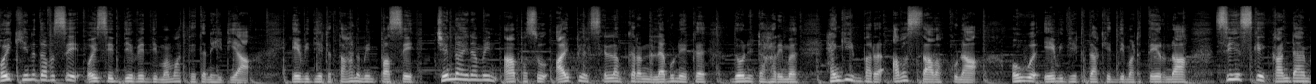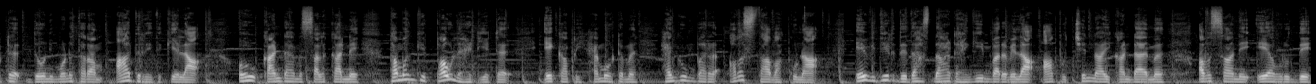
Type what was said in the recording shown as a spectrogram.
ඔය කියන දවසේ ඔය සිද්ධිය වෙද්දි මමත් එතන හිටියා. ඒ විදිහට තහනමින් පස්සේ චෙන්නයි නමින් ආපසු IPL සෙල්ලම් කරන්න ලැබුණ එක දෝනිට හරිම හැඟීම් බර අවස්ථාවක් වුණා. ඔහුව ඒ විදිහට දකිද්දි මට තේරුණා CSK කණ්ඩායමට දෝනි මොනතරම් ආදරේද කියලා. ඔහු කණ්ඩායම සලකන්නේ තමන්ගේ පවුල හැටියට ඒ අපි හැමෝටම හැඟුම්බර අවස්ථාවක් වුණා. ඒ විදියට දෙදස් දාට හැඟීම් බර වෙලා ආපු චෙන්නයි කණ්ඩායම අවසානයේ ඒ අවුරුද්දේ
